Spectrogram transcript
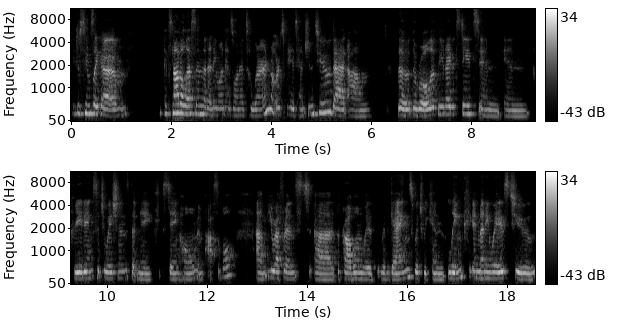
It just seems like um, it's not a lesson that anyone has wanted to learn or to pay attention to. That um, the, the role of the United States in, in creating situations that make staying home impossible. Um, you referenced uh, the problem with, with gangs, which we can link in many ways to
